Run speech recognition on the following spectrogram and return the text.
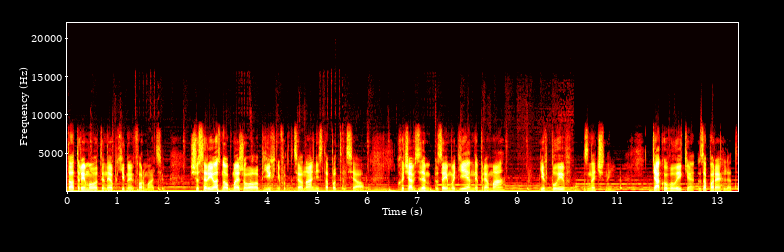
та отримувати необхідну інформацію, що серйозно обмежувало б їхню функціональність та потенціал, хоча взаємодія непряма і вплив значний. Дякую велике за перегляд.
